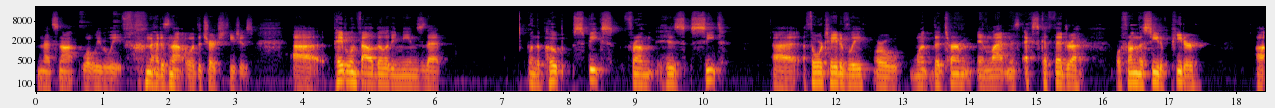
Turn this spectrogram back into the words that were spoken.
And that's not what we believe. that is not what the church teaches. Uh, papal infallibility means that when the Pope speaks from his seat uh, authoritatively, or when the term in Latin is ex cathedra, or from the seat of Peter, uh,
